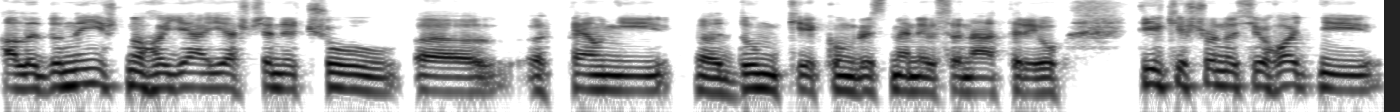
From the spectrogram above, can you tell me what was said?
але до нинішнього я, я ще не чув е, певні е, думки конгресменів, сенаторів. Тільки що на сьогодні,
